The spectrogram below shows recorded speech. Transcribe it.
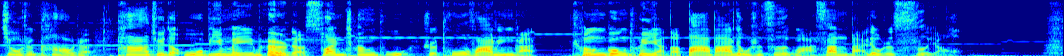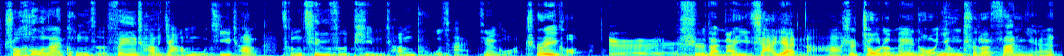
就是靠着他觉得无比美味的酸菖蒲，是突发灵感，成功推演了八八六十四卦三百六十四爻。说后来孔子非常仰慕姬昌，曾亲自品尝蒲菜，结果吃一口。实在难以下咽呐！啊，是皱着眉头硬吃了三年，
